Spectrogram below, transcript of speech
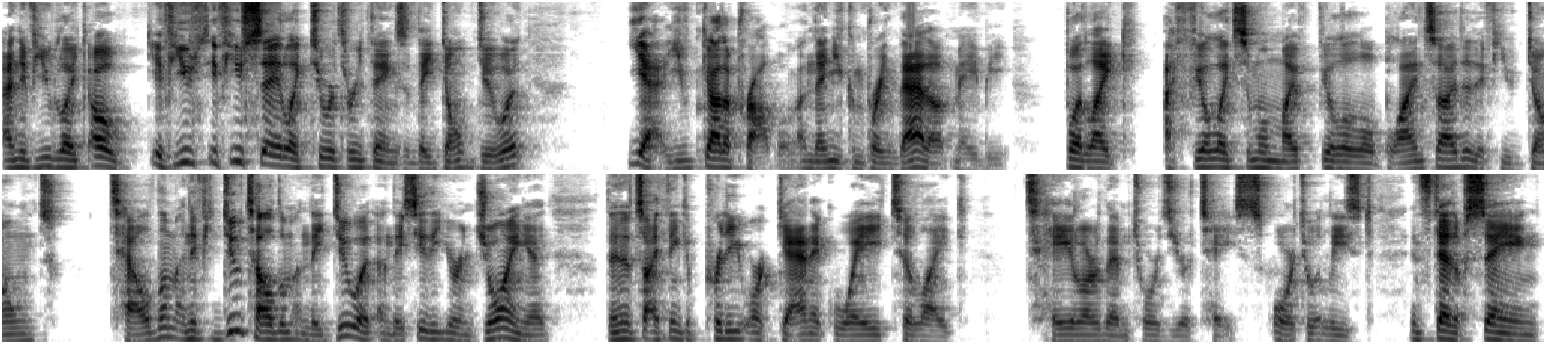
And if you like, oh, if you if you say like two or three things and they don't do it, yeah, you've got a problem, and then you can bring that up maybe. But like, I feel like someone might feel a little blindsided if you don't tell them, and if you do tell them and they do it and they see that you're enjoying it, then it's I think a pretty organic way to like tailor them towards your tastes, or to at least instead of saying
